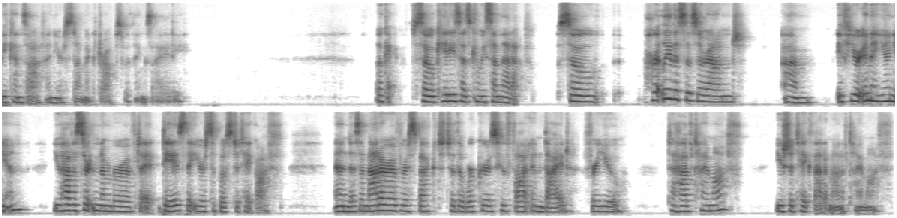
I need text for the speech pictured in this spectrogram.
weekends off and your stomach drops with anxiety. Okay, so Katie says, can we sum that up? So partly this is around um, if you're in a union, you have a certain number of days that you're supposed to take off. And as a matter of respect to the workers who fought and died for you to have time off, you should take that amount of time off.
